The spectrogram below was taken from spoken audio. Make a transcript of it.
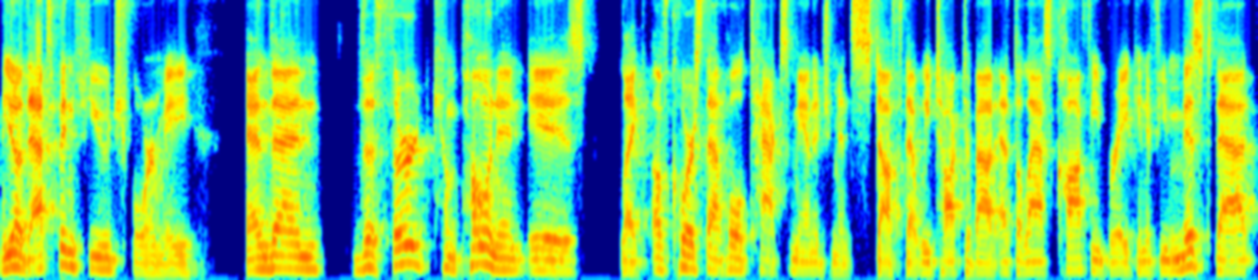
you know, that's been huge for me. And then the third component is like, of course, that whole tax management stuff that we talked about at the last coffee break. And if you missed that,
